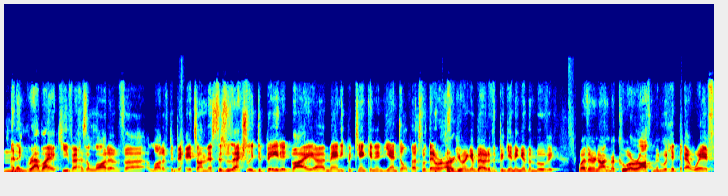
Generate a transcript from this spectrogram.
Mm. I think Rabbi Akiva has a lot of uh, a lot of debates on this. This was actually debated by uh, Mandy Patinkin and Yentl. That's what they were arguing about at the beginning of the movie, whether or not Makua Rothman would hit that wave.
